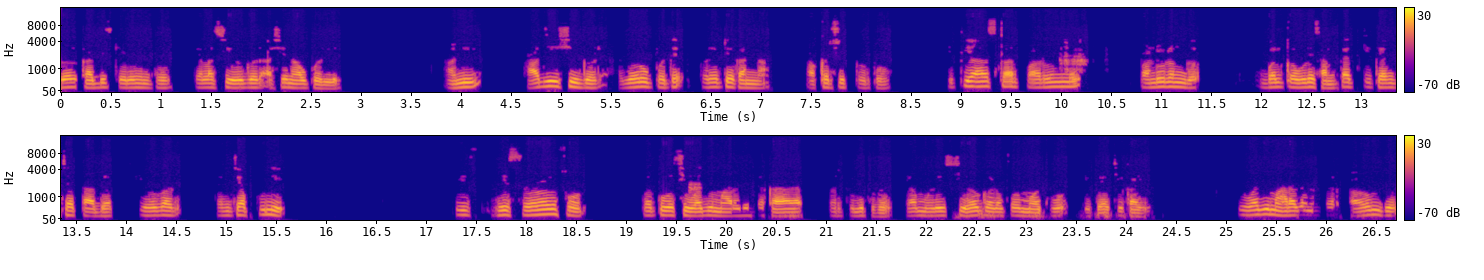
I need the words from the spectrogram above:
गड काबीज केल्यानंतर त्याला सिंहगड असे नाव पडले. आणि आजही सिंहगड हजारो पते पर्यटकांना आकर्षित करतो. इतिहासकार पारुंग पांडुरंग बलकवडे सांगतात की त्यांच्या ताब्यात सिंहगड त्यांच्या पुणे हे सरळ सोड तत्व शिवाजी महाराजांच्या काळात प्रचलित होते. त्यामुळे सिंहगडाचं महत्त्व ऐतिहासिक आहे. शिवाजी महाराजांनंतर औरंगजेब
